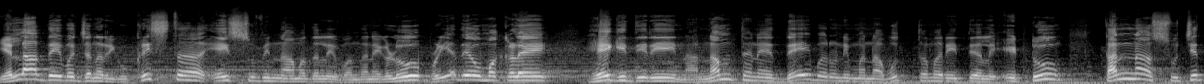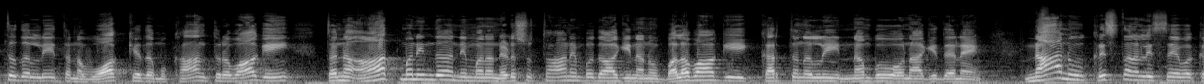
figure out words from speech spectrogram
ಎಲ್ಲ ದೇವ ಜನರಿಗೂ ಕ್ರಿಸ್ತ ಯೇಸುವಿನ ನಾಮದಲ್ಲಿ ವಂದನೆಗಳು. ಪ್ರಿಯ ದೇವ ಮಕ್ಕಳೇ, ಹೇಗಿದ್ದೀರಿ? ನಾನು ನಂಬ್ತೇನೆ, ದೇವರು ನಿಮ್ಮನ್ನು ಉತ್ತಮ ರೀತಿಯಲ್ಲಿ ಇಟ್ಟು, ತನ್ನ ಶುಚಿತ್ವದಲ್ಲಿ ತನ್ನ ವಾಕ್ಯದ ಮುಖಾಂತರವಾಗಿ ತನ್ನ ಆತ್ಮನಿಂದ ನಿಮ್ಮನ್ನು ನಡೆಸುತ್ತಾನೆಂಬುದಾಗಿ ನಾನು ಬಲವಾಗಿ ಕರ್ತನಲ್ಲಿ ನಂಬುವವನಾಗಿದ್ದೇನೆ. ನಾನು ಕ್ರಿಸ್ತನಲ್ಲಿ ಸೇವಕ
